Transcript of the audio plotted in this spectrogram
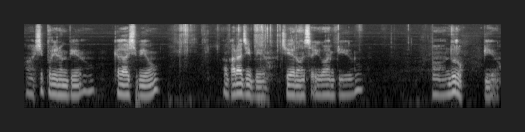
어, 씨 뿌리는 비유, 겨자씨 비유, 어, 가라지 비유, 지혜로운 쓰기관 비유, 어, 누룩 비유,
